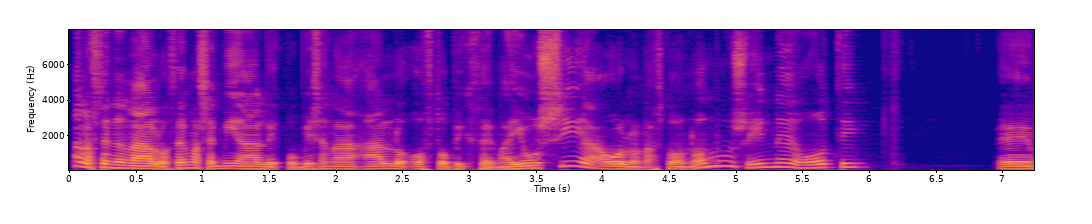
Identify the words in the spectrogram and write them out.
Αλλά αυτό είναι ένα άλλο θέμα σε μία άλλη εκπομπή, σε ένα άλλο off-topic θέμα. Η ουσία όλων αυτών όμως είναι ότι ε,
